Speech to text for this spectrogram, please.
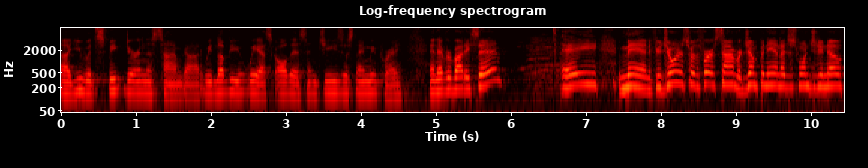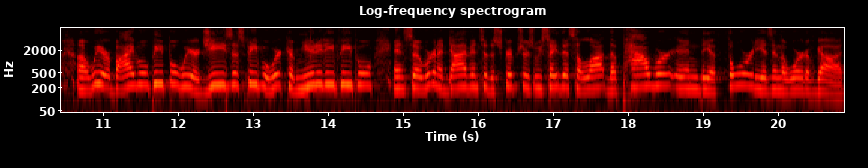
uh, you would speak during this time, God. We love you. We ask all this in Jesus' name. We pray, and everybody said. Amen. If you're joining us for the first time or jumping in, I just want you to know uh, we are Bible people, we are Jesus people, we're community people. And so we're going to dive into the scriptures. We say this a lot the power and the authority is in the Word of God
